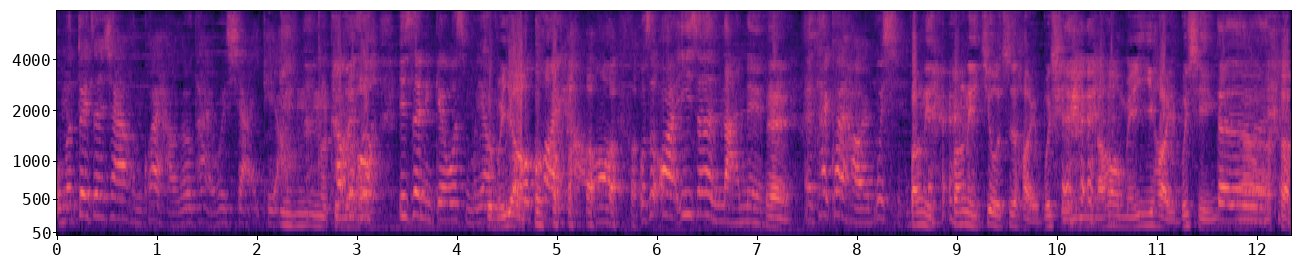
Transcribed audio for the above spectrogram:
我们对症下药很快好，之后他也会吓一跳，他会说：“医生，你给我什么药？怎么样快好？”哦，我说：“哇，医生很难呢，对，哎，太快好也不行，帮你帮你救治好也不行，然后没医好也不行，对对对，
